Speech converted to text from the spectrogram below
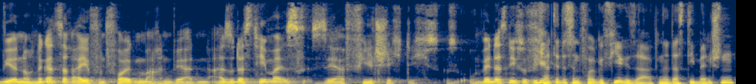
wir noch eine ganze Reihe von Folgen machen werden. Also das Thema ist sehr vielschichtig. Und wenn das nicht so viel Ich hatte das in Folge 4 gesagt, ne, dass die Menschen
